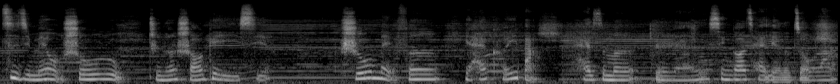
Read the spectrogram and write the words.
自己没有收入，只能少给一些。十五美分也还可以吧，孩子们仍然兴高采烈地走了。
